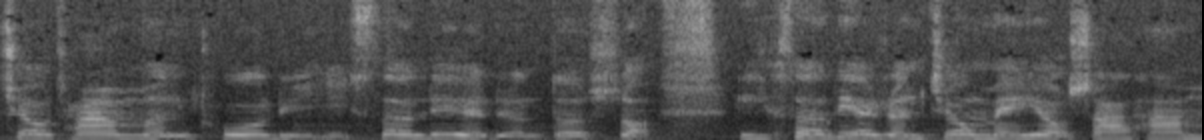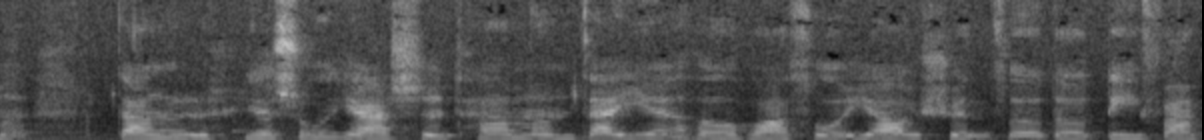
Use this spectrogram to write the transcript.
救他们脱离以色列人的手，以色列人就没有杀他们。当日，约书亚使他们在耶和华所要选择的地方，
